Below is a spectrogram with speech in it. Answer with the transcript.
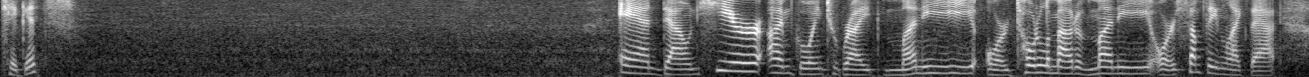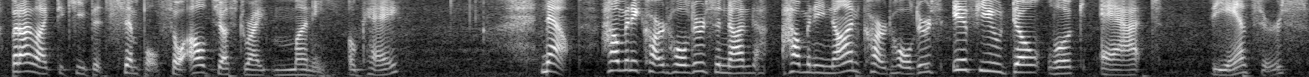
tickets. And down here, I'm going to write money or total amount of money or something like that. But I like to keep it simple, so I'll just write money, okay? Now, how many card holders and non, how many non-card holders, if you don't look at the answers,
